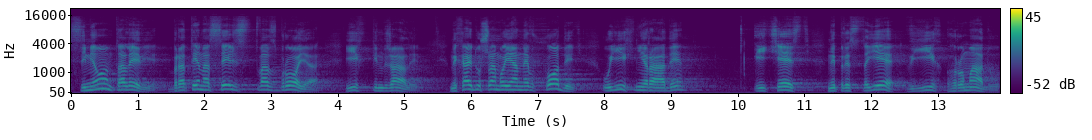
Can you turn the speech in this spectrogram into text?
Симеон та Леві, брати насильства зброя, їх кінжали. Нехай душа моя не входить у їхні ради, і честь не пристає в їх громаду.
